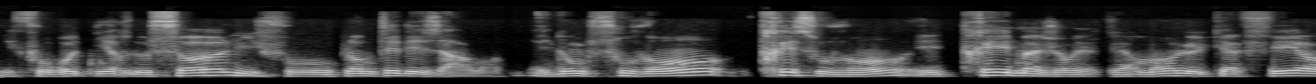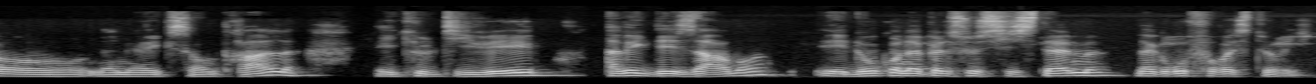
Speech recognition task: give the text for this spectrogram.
il faut retenir le sol, il faut planter des arbres. Et donc souvent, très souvent et très majoritairement, le café en Amérique centrale est cultivé avec des arbres. Et donc on appelle ce système l'agroforesterie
